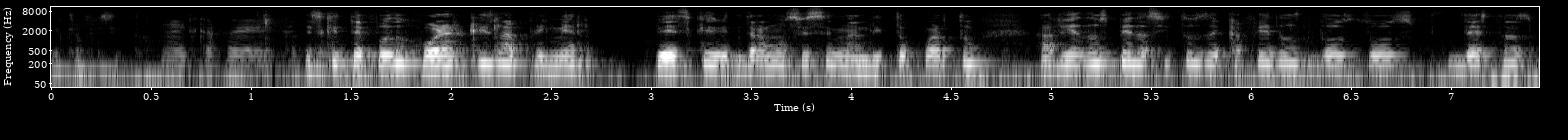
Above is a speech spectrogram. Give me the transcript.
el cafecito. El café. el café. Es que te puedo jurar que es la primera vez que entramos a ese maldito cuarto. Había dos pedacitos de café, dos, dos, dos de estas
